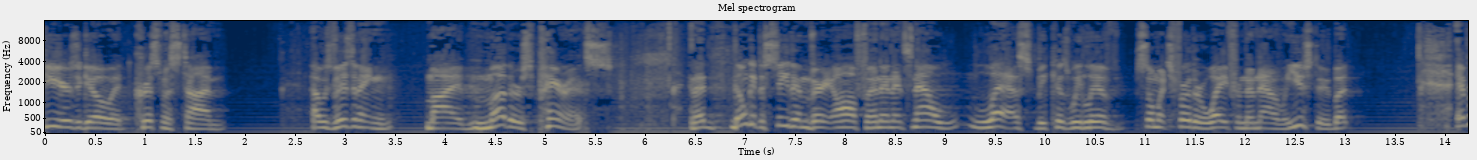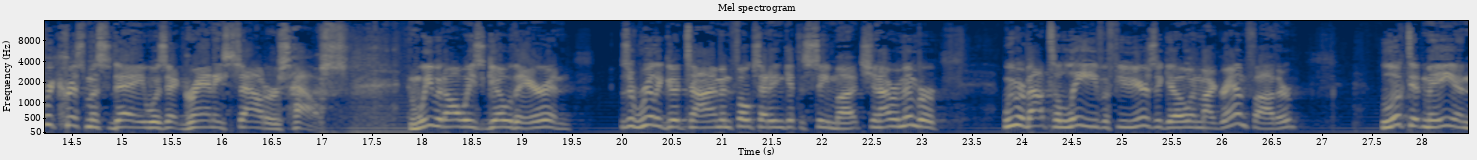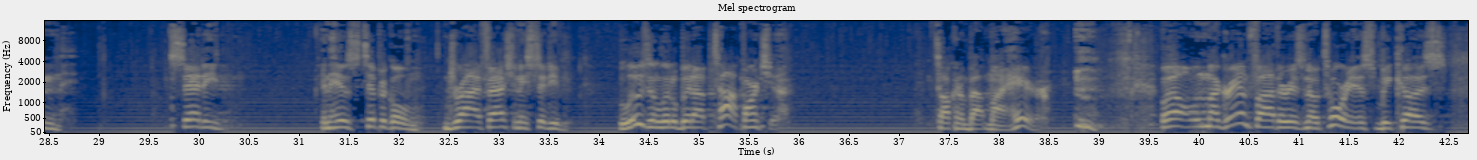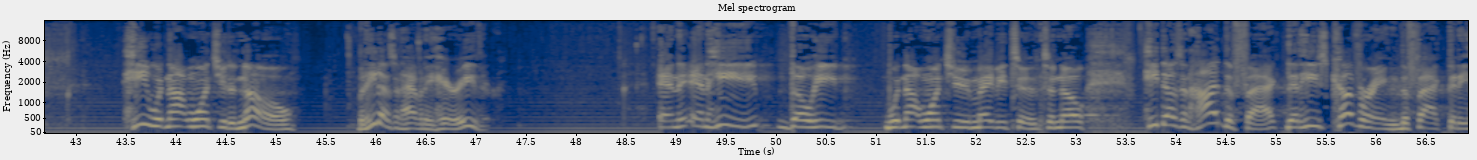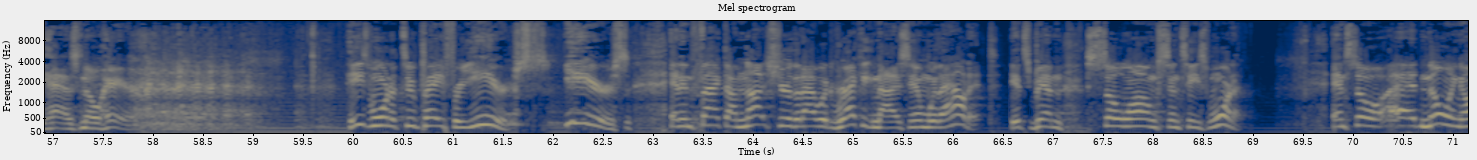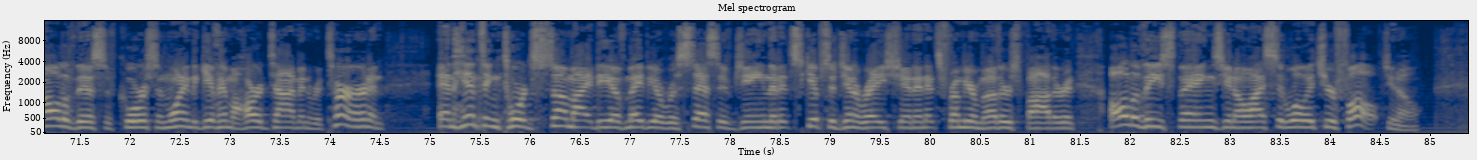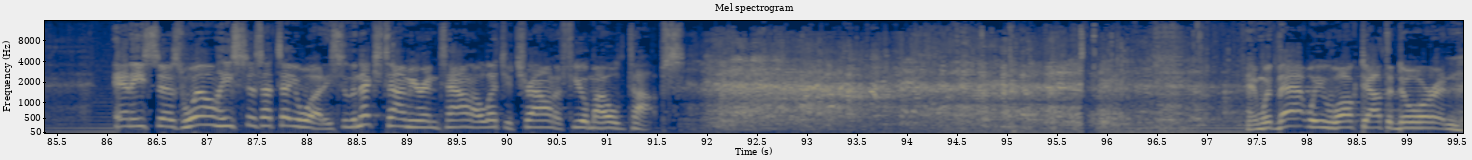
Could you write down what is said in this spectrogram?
few years ago at Christmas time, I was visiting my mother's parents, and I don't get to see them very often, and it's now less because we live so much further away from them now than we used to. But every Christmas day was at Granny Souter's house, and we would always go there, and it was a really good time. And folks, I didn't get to see much, and I remember we were about to leave a few years ago, and my grandfather looked at me and said he, in his typical dry fashion, he said, You're losing a little bit up top, aren't you? Talking about my hair. well, my grandfather is notorious because he would not want you to know, but he doesn't have any hair either. And, and he, though he would not want you maybe to, to know, he doesn't hide the fact that he's covering the fact that he has no hair. He's worn a toupee for years, years. And in fact, I'm not sure that I would recognize him without it. It's been so long since he's worn it. And so, uh, knowing all of this, of course, and wanting to give him a hard time in return, and and hinting towards some idea of maybe a recessive gene that it skips a generation and it's from your mother's father and all of these things, you know, I said, well, it's your fault, you know. And he says, well, he says, I tell you what, he said, the next time you're in town, I'll let you try on a few of my old tops. and with that, we walked out the door and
